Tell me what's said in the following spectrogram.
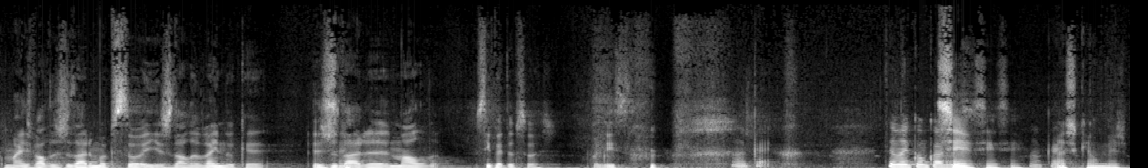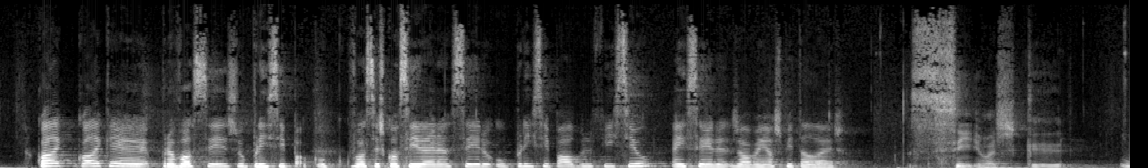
que mais vale ajudar uma pessoa e ajudá-la bem do que ajudar Sim. Eh, mal 50 pessoas. Por isso. Ok. Também concordo. Sim, sim, sim. Okay. Acho que é o mesmo. Qual é, qual é que é para vocês o principal, o que vocês consideram ser o principal benefício em ser jovem hospitaleiro? Sim, eu acho que o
